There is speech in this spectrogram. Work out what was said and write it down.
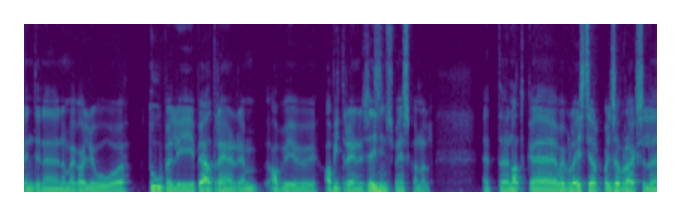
endine Nõmme Kalju duubeli peatreener ja abi, abitreener siis esindusmeeskonnal. et äh, natuke võib-olla Eesti jalgpallisõbra jaoks selle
